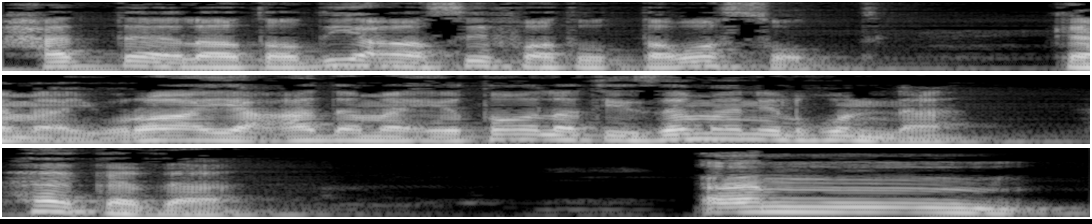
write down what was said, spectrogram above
حتى لا تضيع صفة التوسط كما يراعي عدم إطالة زمن الغنة. هكذا. أم.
